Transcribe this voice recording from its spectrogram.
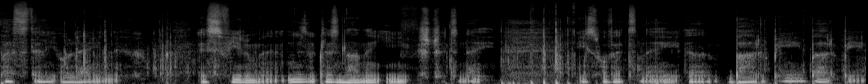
pasteli olejnych z firmy niezwykle znanej i szczytnej i sławetnej e, Barbie. Barbie.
